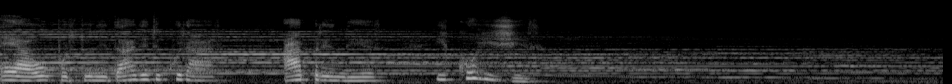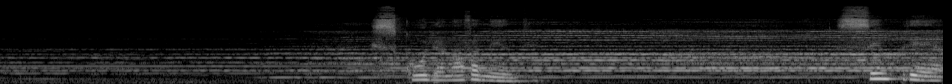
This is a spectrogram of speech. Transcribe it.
É a oportunidade de curar aprender e corrigir. Escolha novamente. Sempre é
